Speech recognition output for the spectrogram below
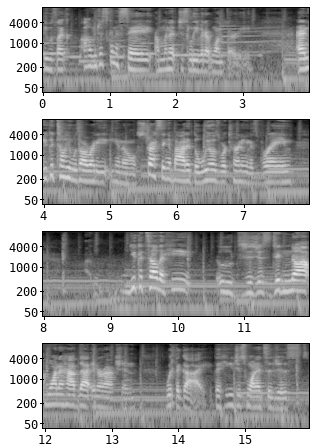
he was like, oh, I'm just gonna say I'm gonna just leave it at 130. And you could tell he was already, you know, stressing about it. The wheels were turning in his brain. You could tell that he just did not want to have that interaction with the guy. That he just wanted to just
